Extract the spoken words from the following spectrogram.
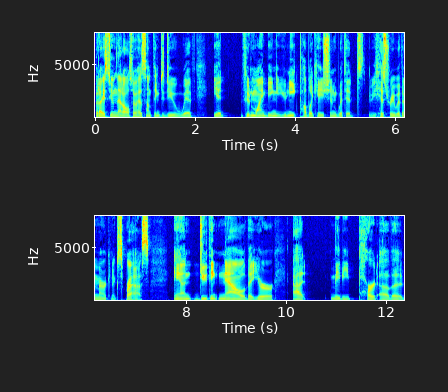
But I assume that also has something to do with it, Food and Wine being a unique publication with its history with American Express. And do you think now that you're at maybe part of a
